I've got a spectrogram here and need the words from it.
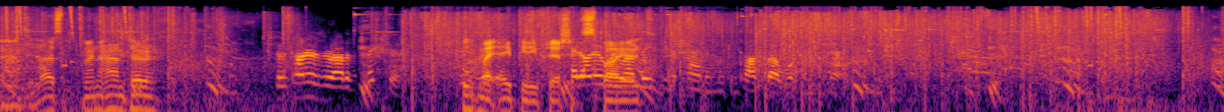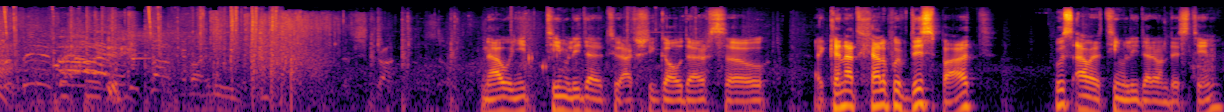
And the last Manhunter. Those hunters are out of the picture. I think my AP refresh Head on over to our expired. base in Japan and we can talk about what comes next. Now we need team leader to actually go there, so I cannot help with this part. Who's our team leader on this team?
